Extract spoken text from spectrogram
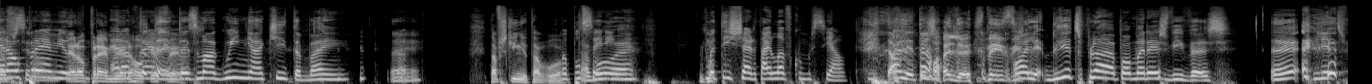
Era o prémio. Era o prémio, era o prémio. Tens uma aguinha aqui também. É. Está fresquinha, está boa. Uma Tá pulseirinha. Uma t-shirt I love comercial. Olha, tens, Olha, olha, bilhetes para, para o Marés Vivas. Hã? Bilhetes.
